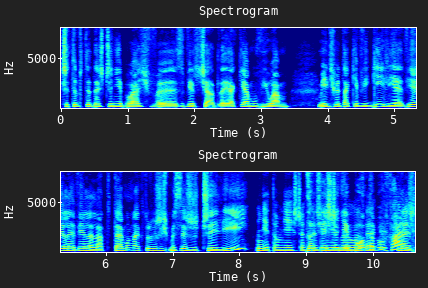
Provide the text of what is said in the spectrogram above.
czy ty wtedy jeszcze nie byłaś w e, zwierciadle, jak ja mówiłam, mieliśmy takie wigilie wiele, wiele lat temu, na których żeśmy sobie życzyli. Nie, to mnie jeszcze To wtedy ci jeszcze nie było. było, tak. to był fajny na,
